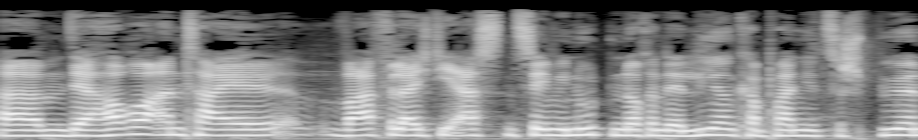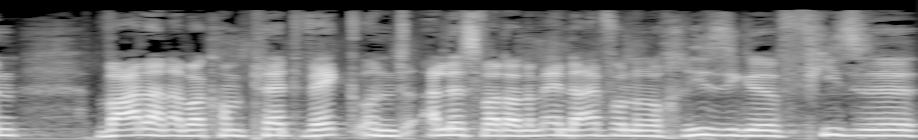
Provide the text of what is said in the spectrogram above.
Ähm, der Horroranteil war vielleicht die ersten zehn Minuten noch in der Leon-Kampagne zu spüren, war dann aber komplett weg und alles war dann am Ende einfach nur noch riesige, fiese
